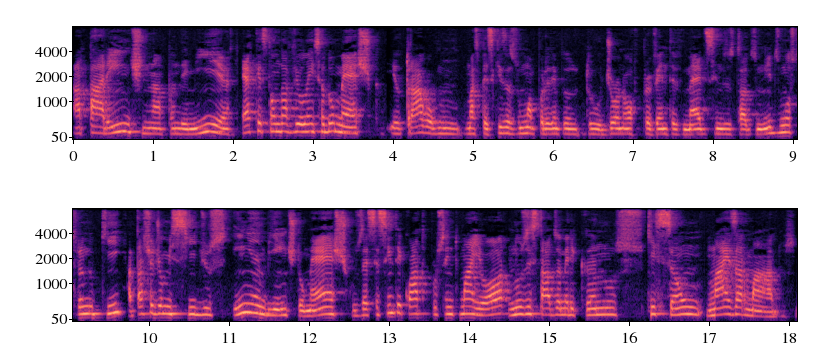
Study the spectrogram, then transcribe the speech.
aparente na pandemia é a questão da violência doméstica eu trago algumas pesquisas, uma, por exemplo, do Journal of Preventive Medicine dos Estados Unidos, mostrando que a taxa de homicídios em ambientes domésticos é 64% maior nos estados americanos que são mais armados.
